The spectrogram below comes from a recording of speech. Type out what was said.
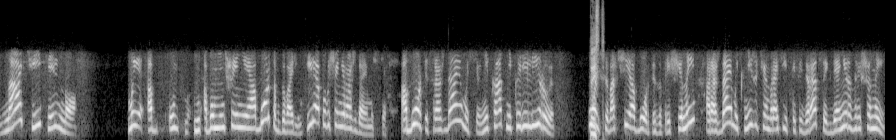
Значительно. Мы об, ум- об уменьшении абортов говорим или о повышении рождаемости? Аборты с рождаемостью никак не коррелируют. В То есть- Польше вообще аборты запрещены, а рождаемость ниже, чем в Российской Федерации, где они разрешены.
